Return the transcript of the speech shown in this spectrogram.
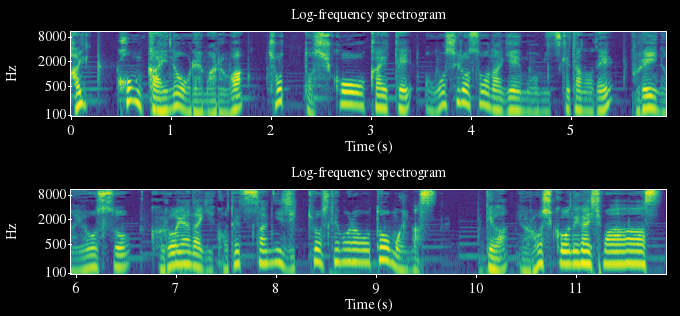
はい。今回の俺丸は、ちょっと趣向を変えて面白そうなゲームを見つけたので、プレイの様子を黒柳小鉄さんに実況してもらおうと思います。では、よろしくお願いします。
